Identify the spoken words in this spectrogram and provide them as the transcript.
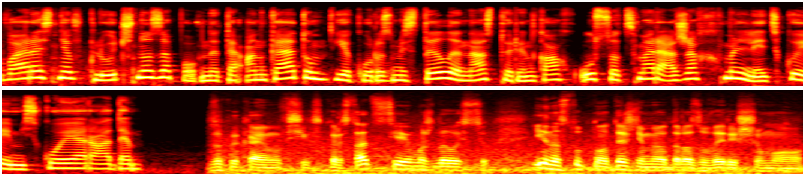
вересня включно заповнити анкету, яку розмістили на сторінках у соцмережах Хмельницької міської ради. Закликаємо всіх скористатися цією можливістю. І наступного тижня ми одразу вирішимо,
